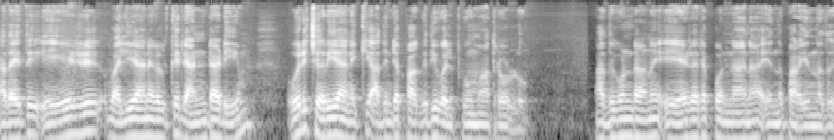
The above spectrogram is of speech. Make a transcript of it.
അതായത് ഏഴ് വലിയ ആനകൾക്ക് രണ്ടടിയും ഒരു ചെറിയ ആനയ്ക്ക് അതിന്റെ പകുതി വലുപ്പവും മാത്രമേ ഉള്ളൂ. അതുകൊണ്ടാണ് ഏഴര പൊന്നാന എന്ന് പറയുന്നത്.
